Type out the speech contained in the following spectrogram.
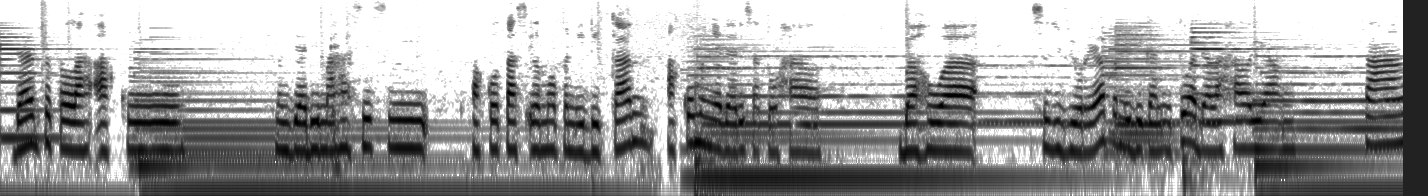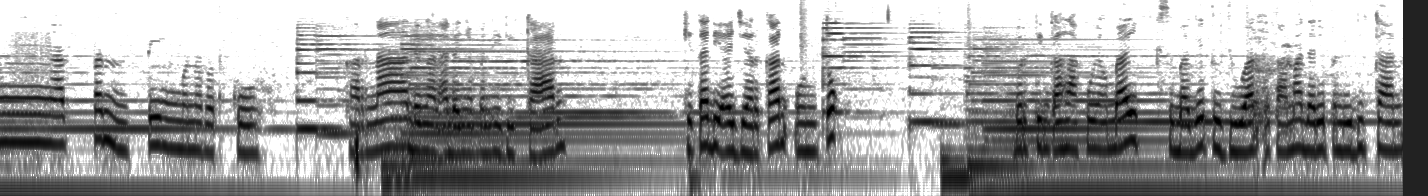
Dan setelah aku menjadi mahasiswi Fakultas Ilmu Pendidikan, aku menyadari satu hal bahwa sejujurnya pendidikan itu adalah hal yang sangat penting menurutku. Karena dengan adanya pendidikan, kita diajarkan untuk bertingkah laku yang baik sebagai tujuan utama dari pendidikan.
